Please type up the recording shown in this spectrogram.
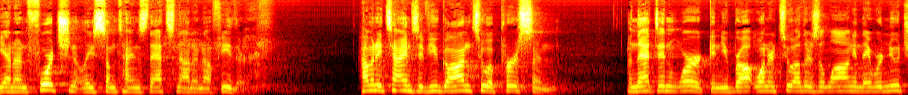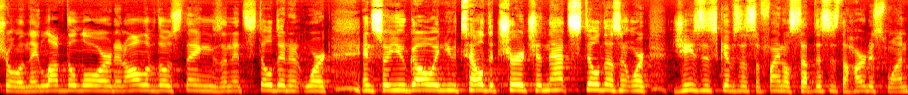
yet, unfortunately, sometimes that's not enough either. How many times have you gone to a person and that didn't work, and you brought one or two others along, and they were neutral, and they loved the Lord, and all of those things, and it still didn't work. And so you go and you tell the church, and that still doesn't work. Jesus gives us a final step. This is the hardest one.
